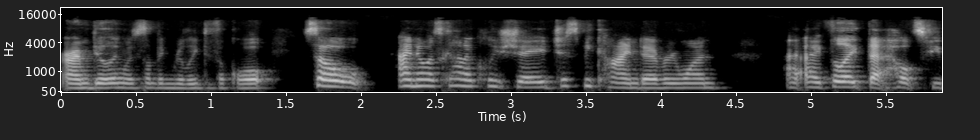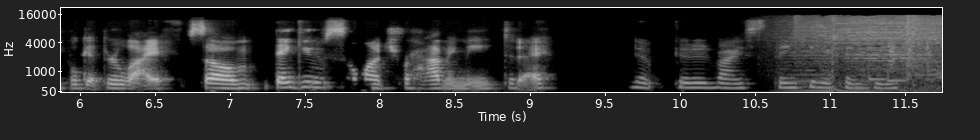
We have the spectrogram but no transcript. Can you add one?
or I'm dealing with something really difficult. So I know it's kind of cliche. Just be kind to everyone. I feel like that helps people get through life. So thank you so much for having me today. Yep, good advice. Thank you, McKenzie.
